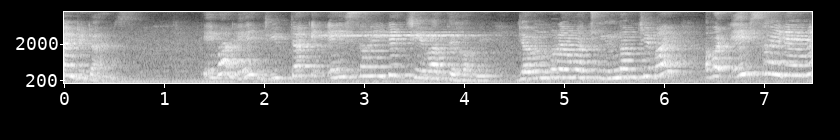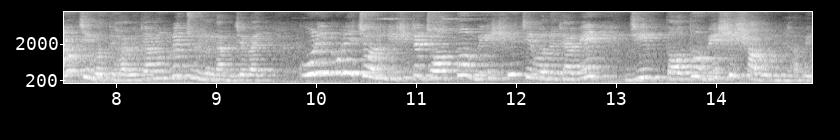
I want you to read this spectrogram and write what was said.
টোয়েন্টি টাইমস এবারে জিভটাকে এই সাইডে চেবাতে হবে। যেমন করে আমরা চুইংগাম চেবাই, আবার এই সাইডে এনেও চেবোতে হবে। যেমন করে চুইংগাম চেবাই। কুড়ি কুড়ি চল্লিশ, এটা যত বেশি চেবানো যাবে জিভ তত বেশি সাবলীল হবে।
